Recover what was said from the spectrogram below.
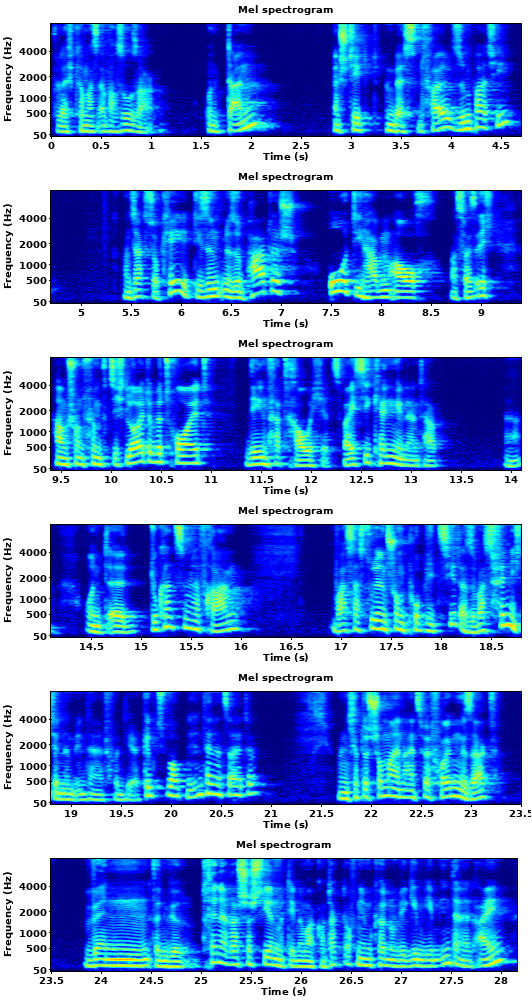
Vielleicht kann man es einfach so sagen. Und dann entsteht im besten Fall Sympathie und sagst, okay, die sind mir sympathisch, oh, die haben auch, was weiß ich, haben schon 50 Leute betreut, denen vertraue ich jetzt, weil ich sie kennengelernt habe. Ja? Und äh, du kannst mir fragen, was hast du denn schon publiziert? Also was finde ich denn im Internet von dir? Gibt es überhaupt eine Internetseite? Und ich habe das schon mal in ein, zwei Folgen gesagt, wenn, wenn wir Trainer recherchieren, mit denen wir mal Kontakt aufnehmen können und wir geben die im Internet ein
